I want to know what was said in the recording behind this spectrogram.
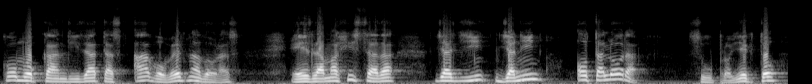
como candidatas a gobernadoras, es la magistrada Yanin Otalora. Su proyecto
